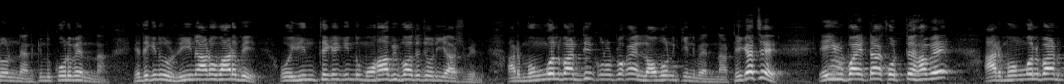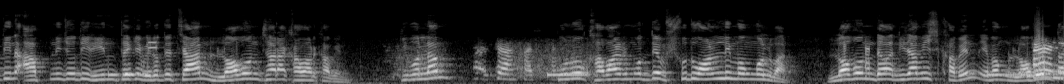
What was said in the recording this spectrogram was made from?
লোন নেন কিন্তু করবেন না। এতে কিন্তু ঋণ আরও বাড়বে। ওই ঋণ থেকে কিন্তু মহা বিপদে জড়িয়ে আসবেন। আর মঙ্গলবার দিন কোনো প্রকার লবণ কিনবেন না ঠিক আছে? এই উপায়টা করতে হবে। আর মঙ্গলবার দিন আপনি যদি ঋণ থেকে বেরোতে চান লবণ ছাড়া খাবার খাবেন। কি বললাম? আচ্ছা কোনো খাবারের মধ্যে শুধু অনলি মঙ্গলবার। লবণ দেওয়া নিরামিষ খাবেন এবং হ্যাঁ লবণটা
